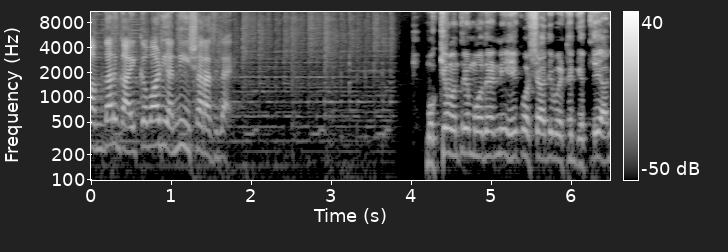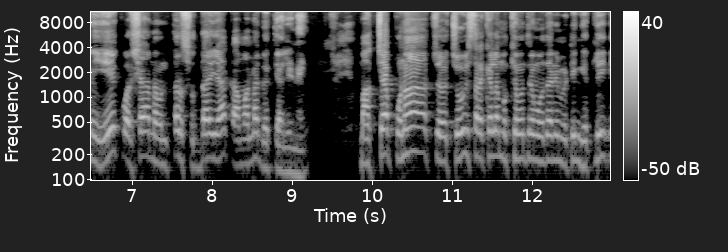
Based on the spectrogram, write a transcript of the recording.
आमदार गायकवाड यांनी इशारा दिला आहे मुख्यमंत्री मोदयांनी एक वर्षाआधी बैठक घेतली आणि एक वर्षानंतर सुद्धा या कामांना गती आली नाही. मागच्या पुन्हा चोवीस तारखेला मुख्यमंत्री मोदयांनी मिटिंग घेतली.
